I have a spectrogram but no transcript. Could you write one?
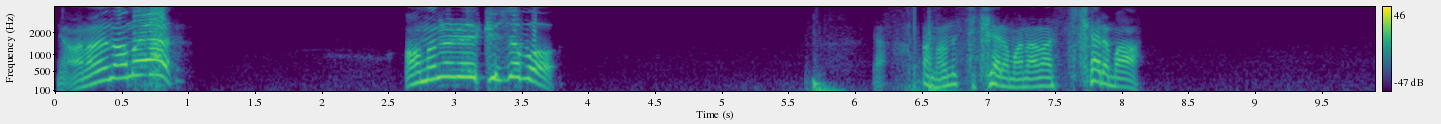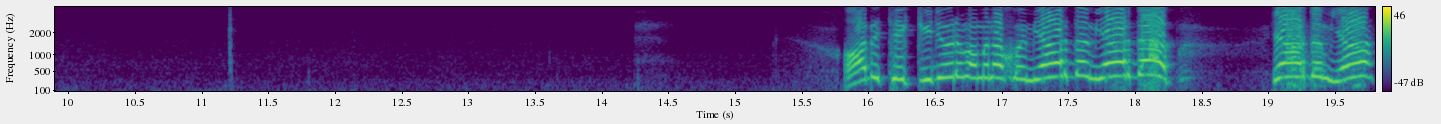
Ya ananın amı! Ananın öyküsü bu. Ya ananı sikerim ananı sikerim ha. Abi tek gidiyorum amına koyayım. Yardım yardım. Yardım ya.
